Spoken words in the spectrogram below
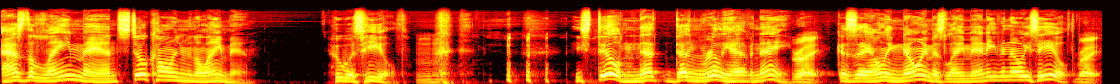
as the lame man, still calling him the lame man, who was healed. Mm-hmm. he still ne- doesn't really have a name. Right. Because they only know him as lame man, even though he's healed. Right.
